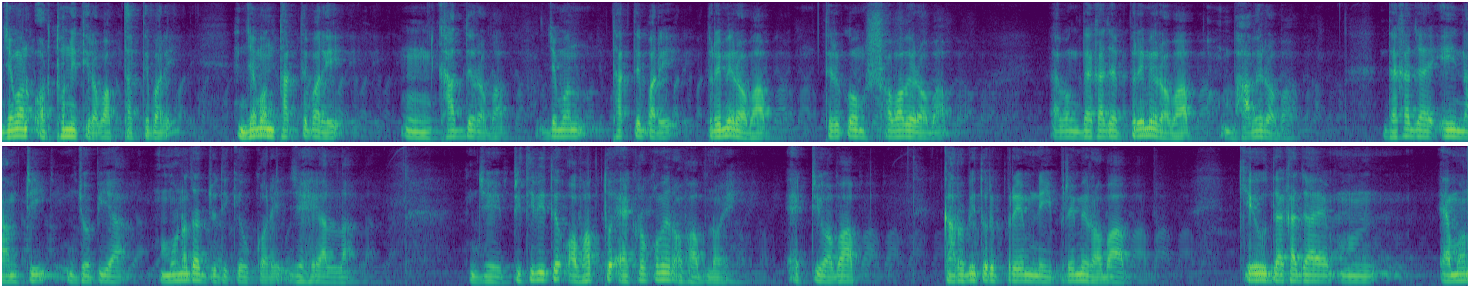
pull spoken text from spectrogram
যেমন অর্থনীতির অভাব থাকতে পারে, যেমন থাকতে পারে খাদ্যের অভাব। যেমন থাকতে পারে প্রেমের অভাব, সেরকম স্বভাবের অভাব এবং দেখা যায় প্রেমের অভাব, ভাবের অভাব। দেখা যায় এই নামটি জপিয়া মোনাজাত যদি কেউ করে যে হে আল্লাহ, যে পৃথিবীতে অভাব তো এক রকমের অভাব নয়, একটি অভাব, কারও ভিতরে প্রেম নেই, প্রেমের অভাব। কেউ দেখা যায় এমন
